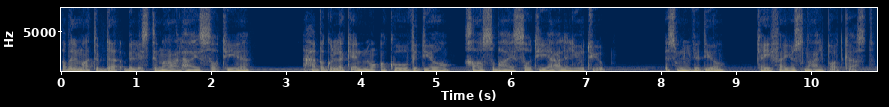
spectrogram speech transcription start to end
قبل ما تبدأ بالاستماع لهاي الصوتية أحب أقول لك إنه أكو فيديو خاص بهاي الصوتية على اليوتيوب. اسم الفيديو كيف يصنع البودكاست؟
